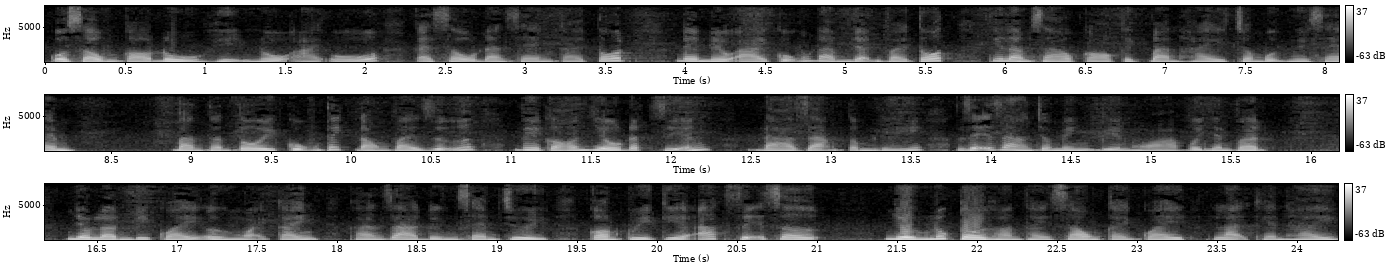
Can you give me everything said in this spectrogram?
Cuộc sống có đủ hỉ nộ ái ố, cái xấu đan xen cái tốt, nên nếu ai cũng đảm nhận vai tốt thì làm sao có kịch bản hay cho mọi người xem. Bản thân tôi cũng thích đóng vai dữ vì có nhiều đất diễn, đa dạng tâm lý, dễ dàng cho mình biến hóa với nhân vật. Nhiều lần đi quay ở ngoại cảnh, khán giả đứng xem chửi, còn quỷ kia ác dễ sợ. Nhưng lúc tôi hoàn thành xong cảnh quay lại khen hay.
